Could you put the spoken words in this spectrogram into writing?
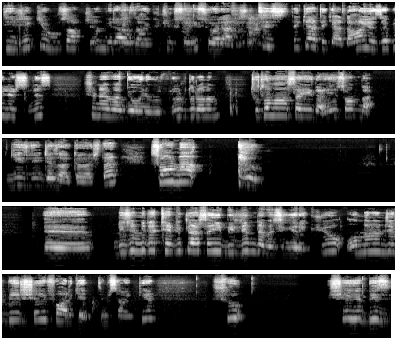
Diyecek ki Musab'cığım biraz daha küçük sayı söyler misin? Siz teker teker daha yazabilirsiniz. Şunu hemen bir oyunumuzu durduralım. Tutulan sayıyı da en sonda gizleyeceğiz arkadaşlar. Sonra eee, bizim bir de tebrikler sayıyı bildin demesi gerekiyor. Ondan önce bir şeyi fark ettim sanki. Şu şeyi biz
